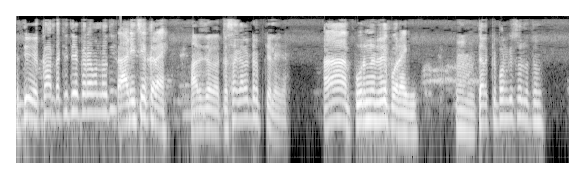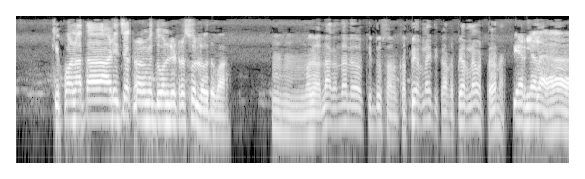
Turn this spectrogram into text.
ते कांदा किती एकर आहे म्हणलं होती? अडीच एकर आहे. अरे जग तर सगळ्याला ड्रिप केलंय का? हा पूर्ण ड्रिपर आहे. की. हम्म. त्याला किपन किती सोडलं तुम्ही? की पण आता अडीच एकरावर मी दोन लिटर सोडलं होतं बा. हम्म, हम्म. मग लागण झालं किती दिवसानं? का पेरलाय ती कांदा? पेरलाय वाटतं ना? पेरलेला आहे हा.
